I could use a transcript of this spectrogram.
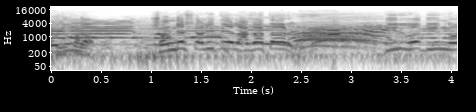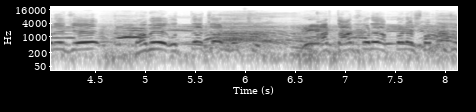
মজুমদার সন্দেশকালীতে লাগাতার দীর্ঘদিন ধরে যে ভাবে অত্যাচার হচ্ছে, আর তারপরে আপনারা সব কিছু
